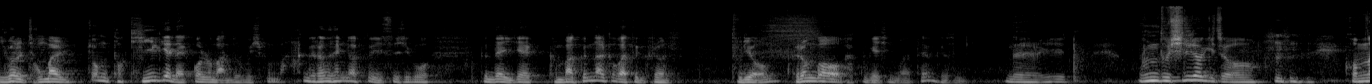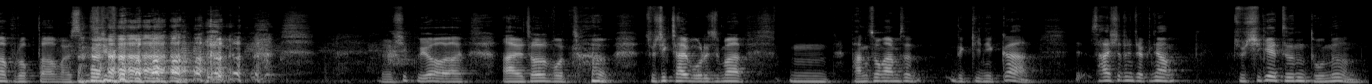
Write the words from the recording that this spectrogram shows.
이걸 정말 좀 더 길게 내 걸로 만들고 싶은 막 그런 생각도 있으시고 근데 이게 금방 끝날 것 같은 그런 두려움 그런 거 갖고 계신 것 같아요 교수님. 네, 이 운도 실력이죠. 겁나 부럽다 말씀드리고 네, 싶고요. 아, 아 저는 뭐 주식 잘 모르지만 음, 방송하면서 느끼니까 사실은 이제 그냥 주식에 든 돈은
